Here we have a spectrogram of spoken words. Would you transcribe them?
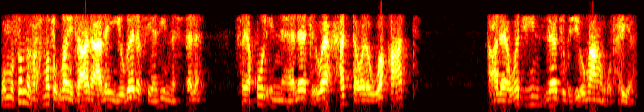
والمصنف رحمة الله تعالى عليه يبالغ في هذه المسألة فيقول إنها لا حتى ولو وقعت على وجه لا تجزئ معه الأضحية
